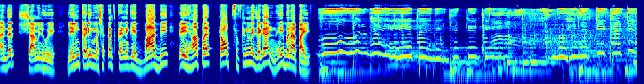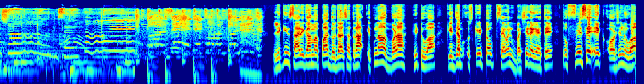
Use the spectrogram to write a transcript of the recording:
अंदर शामिल हुई, लेकिन कड़ी मशक्कत करने के बाद भी वे यहाँ पर टॉप फिफ्टीन में जगह नहीं बना पाई। लेकिन सारे गामा पा 2017 इतना बड़ा हिट हुआ कि जब उसके टॉप सेवन बचे रह गए थे तो फिर से एक ऑडिशन हुआ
